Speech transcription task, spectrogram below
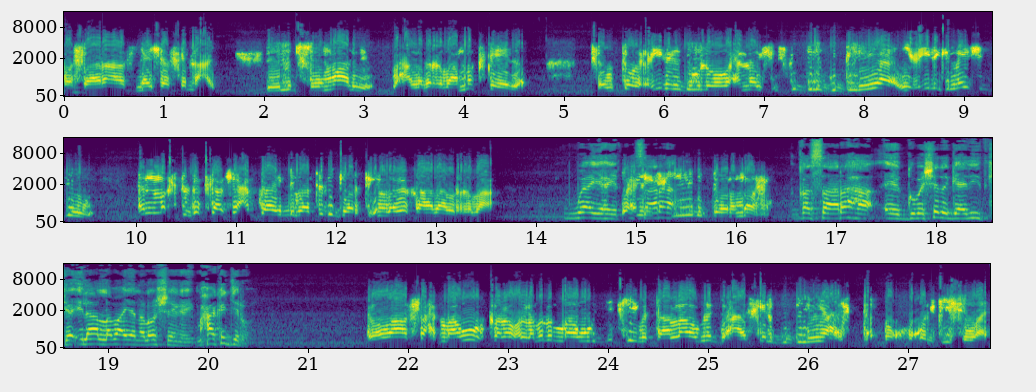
khasaarahaas meeshaas ka dhacay. Dowladda soomaaliya waxaa laga rabaa nafteeda sababtoo ciidan dowla oo waxa meesha isku dila gudoomiyaha iyo ciidanka meesha jooga. In markasta dadkaa shacabka ay dhibaatada gaartay in laga qaadaa la rabaa. Waayahay wax khasaaraha gubashada gaadiidka ilaa laba ayaa naloo sheegay. Maxaa ka jiro? Waa sax baabuur kale oo labada baabuur jidkayba taallaa mid waxaa iskale gudoomiyaha boqolkiisa waay.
